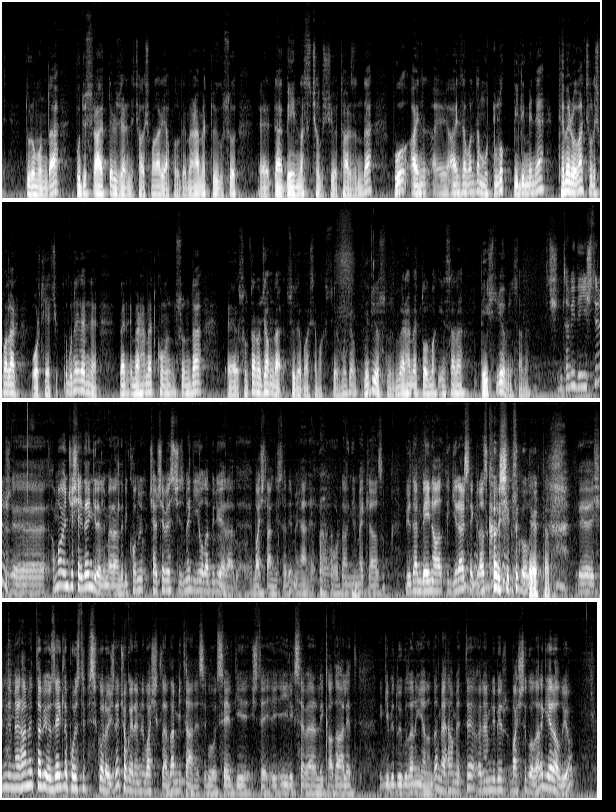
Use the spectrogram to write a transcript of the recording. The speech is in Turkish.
durumunda Budist rahipler üzerinde çalışmalar yapıldı. Merhamet duygusu e, da beyin nasıl çalışıyor tarzında. Bu aynı e, aynı zamanda mutluluk bilimine temel olan çalışmalar ortaya çıktı. Bu nedenle ben merhamet konusunda ee, Sultan Hocam'la söze başlamak istiyorum. Hocam ne diyorsunuz? Merhametli olmak insana değiştiriyor mu insanı? Şimdi tabii değiştirir ee, ama önce şeyden girelim herhalde. Bir konu çerçevesi çizmek iyi olabiliyor herhalde başlangıçta değil mi? Yani oradan girmek lazım. Birden beyne girersek biraz karışıklık oluyor. Evet tabii. Ee, şimdi merhamet tabii özellikle pozitif psikolojide çok önemli başlıklardan bir tanesi. Bu sevgi, işte iyilikseverlik, adalet, gibi duyguların yanında merhamette önemli bir başlık olarak yer alıyor.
